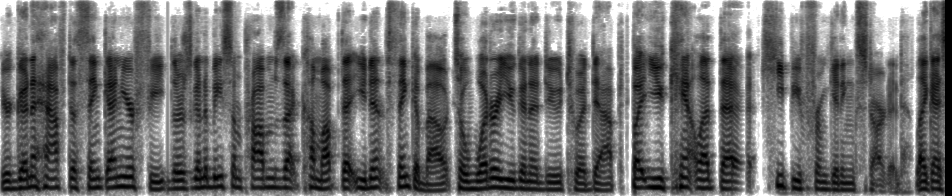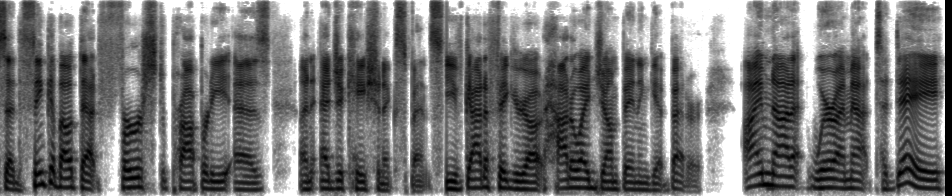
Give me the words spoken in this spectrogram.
You're going to have to think on your feet. There's going to be some problems that come up that you didn't think about. So, what are you going to do to adapt? But you can't let that keep you from getting started. Like I said, think about that first property as an education expense. You've got to figure out how do I jump in and get better? I'm not where I'm at today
